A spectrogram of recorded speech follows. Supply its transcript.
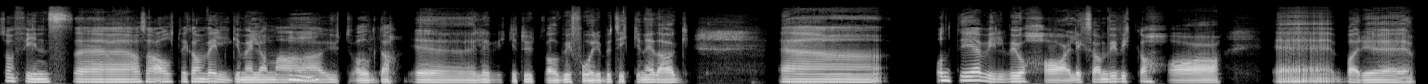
som fins, eh, altså alt vi kan velge mellom av utvalg, da, eh, eller hvilket utvalg vi får i butikkene i dag. Eh, og det vil vi jo ha, liksom. Vi vil ikke ha eh, bare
